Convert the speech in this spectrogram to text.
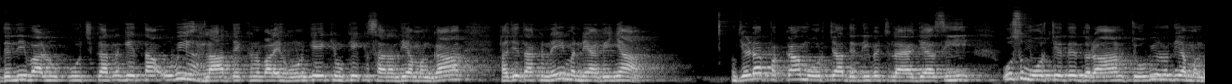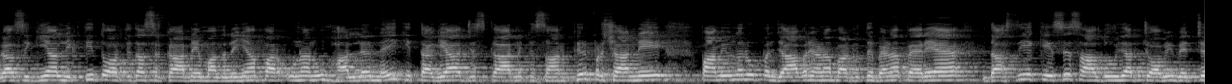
ਦਿੱਲੀ ਵੱਲ ਨੂੰ ਕੂਚ ਕਰਨਗੇ ਤਾਂ ਉਹ ਵੀ ਹਾਲਾਤ ਦੇਖਣ ਵਾਲੇ ਹੋਣਗੇ ਕਿਉਂਕਿ ਕਿਸਾਨਾਂ ਦੀਆਂ ਮੰਗਾਂ ਹਜੇ ਤੱਕ ਨਹੀਂ ਮੰਨੀਆਂ ਗਈਆਂ। ਜਿਹੜਾ ਪੱਕਾ ਮੋਰਚਾ ਦਿੱਲੀ ਵਿੱਚ ਲਾਇਆ ਗਿਆ ਸੀ, ਉਸ ਮੋਰਚੇ ਦੇ ਦੌਰਾਨ ਜੋ ਵੀ ਉਹਨਾਂ ਦੀਆਂ ਮੰਗਾਂ ਸੀਗੀਆਂ, ਲਿਖਤੀ ਤੌਰ ਤੇ ਤਾਂ ਸਰਕਾਰ ਨੇ ਮੰਨ ਲਈਆਂ, ਪਰ ਉਹਨਾਂ ਨੂੰ ਹੱਲ ਨਹੀਂ ਕੀਤਾ ਗਿਆ, ਜਿਸ ਕਾਰਨ ਕਿਸਾਨ ਫਿਰ ਪਰੇਸ਼ਾਨ ਨੇ। ਭਾਵੇਂ ਉਹਨਾਂ ਨੂੰ ਪੰਜਾਬ ਹਰਿਆਣਾ ਬਾਰਡਰ ਤੇ ਬਹਿਣਾ ਪੈ ਰਿਹਾ ਹੈ, ਦੱਸ ਦਈਏ ਕਿ ਇਸੇ ਸਾਲ 2024 ਵਿੱਚ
